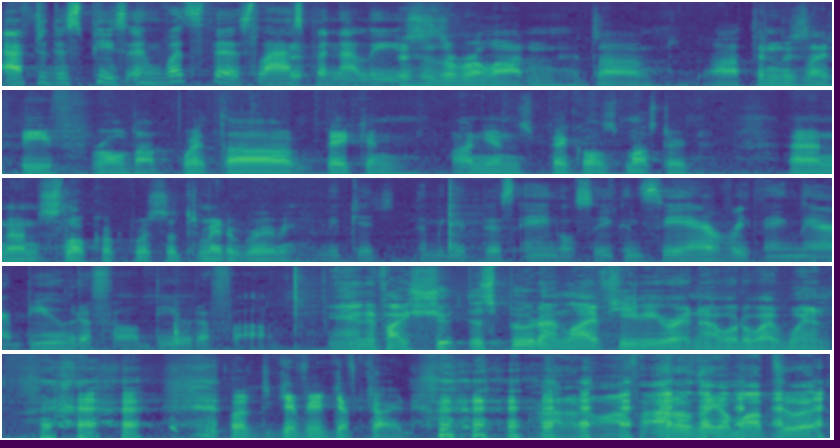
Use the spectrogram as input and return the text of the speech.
after this piece. And what's this? Last but not least. This is a rouladen. It's a uh, thinly sliced beef rolled up with uh, bacon, onions, pickles, mustard, and then slow cooked with the tomato gravy. Let me get let me get this angle so you can see everything there. Beautiful, beautiful. And if I shoot this boot on live TV right now, what do I win? But to give you a gift card. I don't know. I- I don't think I'm up to it.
